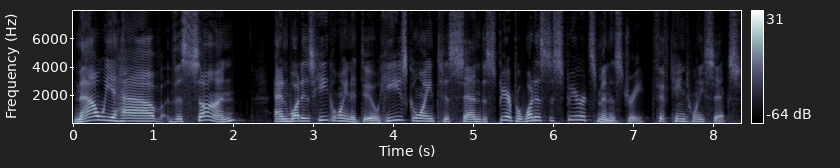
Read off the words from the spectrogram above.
now we have the Son, and what is he going to do? He's going to send the Spirit. But what is the Spirit's ministry? 1526.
